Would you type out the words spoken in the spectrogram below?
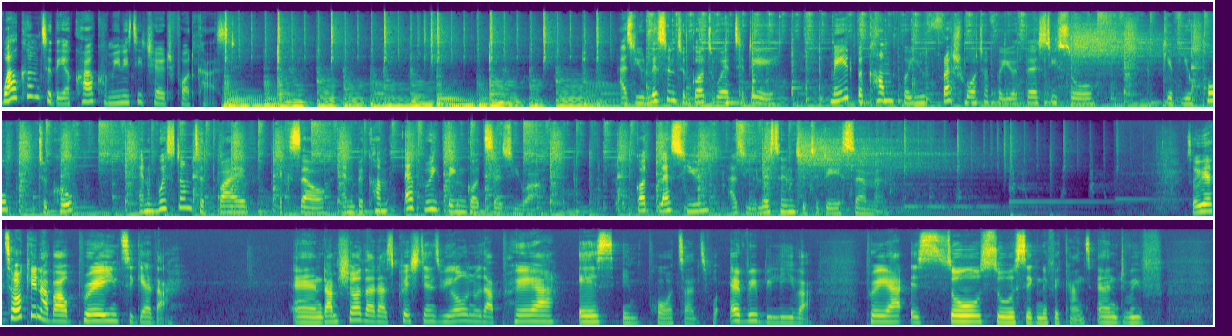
Welcome to the Accra Community Church podcast. As you listen to God's word today, may it become for you fresh water for your thirsty soul, give you hope to cope, and wisdom to thrive, excel, and become everything God says you are. God bless you as you listen to today's sermon. So, we are talking about praying together. And I'm sure that as Christians, we all know that prayer is important for every believer. Prayer is so, so significant. And we've,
